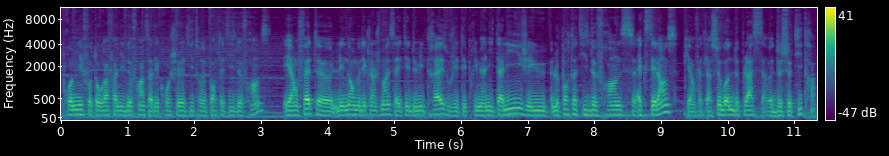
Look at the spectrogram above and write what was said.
premier photographe en Ile-de-France à décrocher le titre de portraitiste de France. Et en fait, euh, l'énorme déclenchement, ça a été 2013 où j'ai été primé en Italie. J'ai eu le portraitiste de France Excellence, qui est en fait la seconde place euh, de ce titre.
